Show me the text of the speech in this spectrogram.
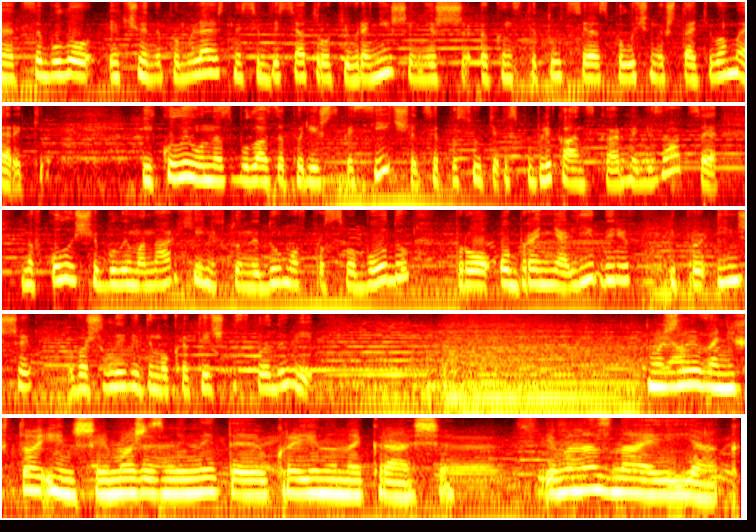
Е, Це було, якщо я не помиляюсь, на 70 років раніше ніж е, Конституція Сполучених Штатів Америки. І коли у нас була Запорізька Січа, це по суті республіканська організація, навколо ще були монархії, ніхто не думав про свободу, про обрання лідерів і про інші важливі демократичні складові. Можливо, ніхто інший може змінити Україну найкраще, і вона знає як.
